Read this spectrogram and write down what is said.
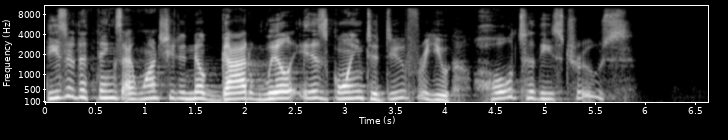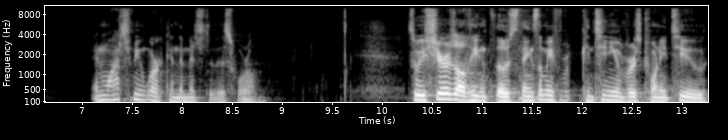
These are the things I want you to know God will is going to do for you. Hold to these truths and watch me work in the midst of this world. So he shares all those things. Let me continue in verse 22.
